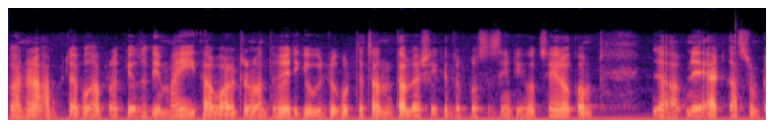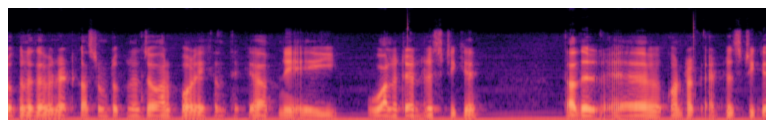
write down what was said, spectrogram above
কয়েনের আপডেট এবং আপনারা কেউ যদি মাই ইথার ওয়ালেটের মাধ্যমে এটিকে উইথড্র করতে চান, তাহলে সেক্ষেত্রে প্রসেসিংটি হচ্ছে এরকম যে আপনি অ্যাড কাস্টম টোকেনে যাবেন। অ্যাড কাস্টম টোকেনে যাওয়ার পর এখান থেকে আপনি এই ওয়ালেট অ্যাড্রেসটিকে তাদের কন্ট্রাক্ট অ্যাড্রেসটিকে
